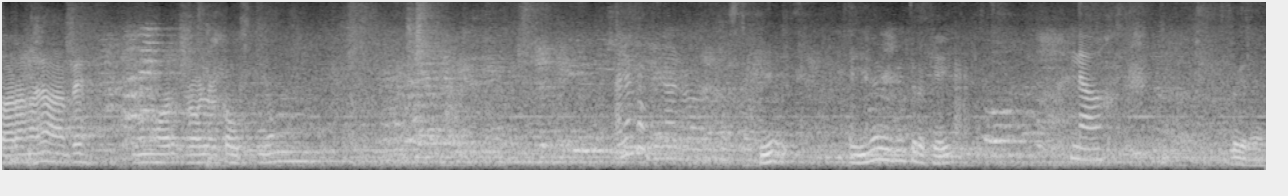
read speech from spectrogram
parang ano abe yung roller coaster. yung You, you never been to the cave? No. Look at that.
